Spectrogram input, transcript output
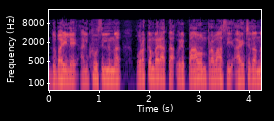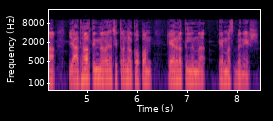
ദുബായിലെ അൽഖൂസിൽ നിന്ന് ഉറക്കം വരാത്ത ഒരു പാവം പ്രവാസി അയച്ചു തന്ന യാഥാർത്ഥ്യം നിറഞ്ഞ ചിത്രങ്ങൾക്കൊപ്പം കേരളത്തിൽ നിന്ന് എം എസ് ബനേഷ്.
